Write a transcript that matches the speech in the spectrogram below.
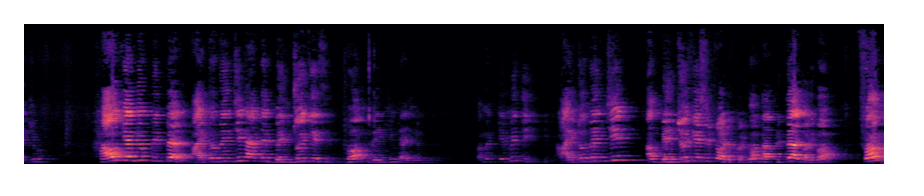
ଦେଖିବ How can you prepare iodobenzene and the benzoic acid from benzene diazepam? ତମେ କେମିତି ଆଇଡୋବେଞ୍ଜିନ୍ ଆଉ ବେଞ୍ଜୋଇକ୍ ଏସିଡ୍ ପ୍ରଡକ୍ଟ କରିବ ବା ପ୍ରିପେୟାର କରିବ ଫ୍ରମ୍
